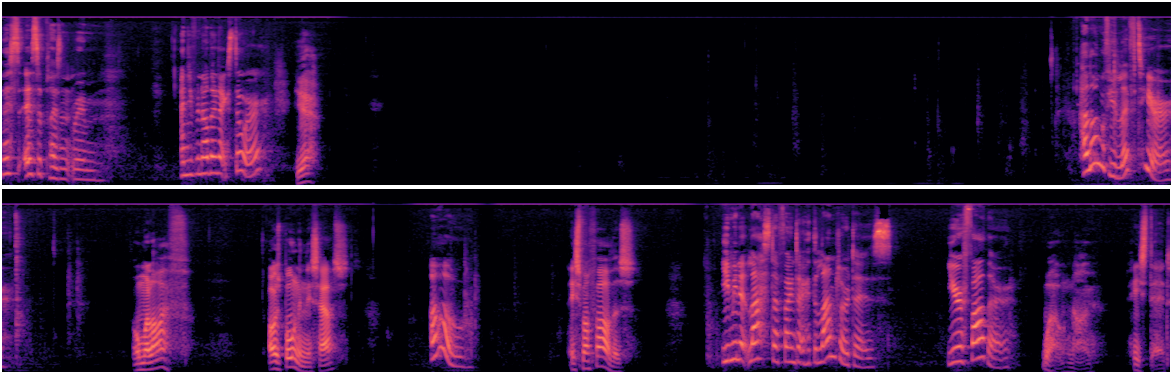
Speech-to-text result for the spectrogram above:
This is a pleasant room. And you've another next door? Yeah. How long have you lived here? All my life. I was born in this house. Oh, It's my father's. you mean at last I found out who the landlord is? Your father? Well, no. He's dead.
